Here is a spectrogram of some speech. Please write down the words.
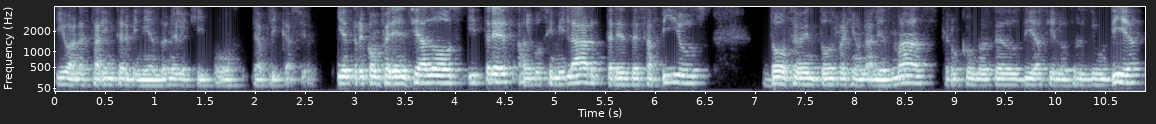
y van a estar interviniendo en el equipo de aplicación. Y entre conferencia 2 y 3, algo similar, tres desafíos, dos eventos regionales más, creo que uno es de dos días y el otro es de un día.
